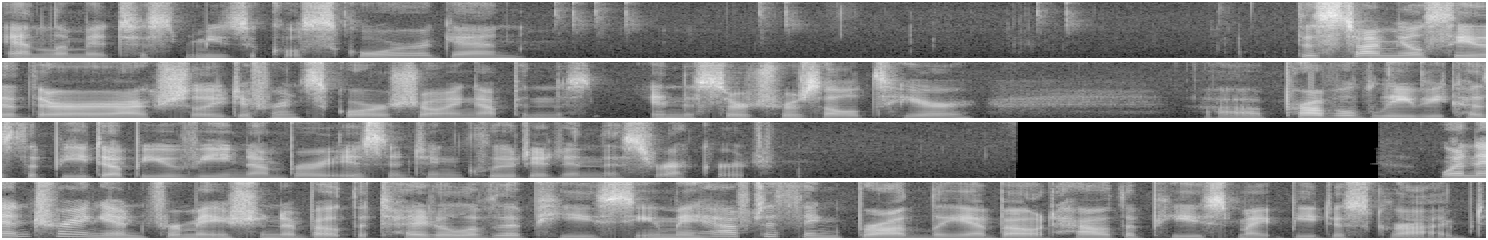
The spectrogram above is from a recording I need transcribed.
and limit to musical score again. This time you'll see that there are actually different scores showing up in the, in the search results here, uh, probably because the BWV number isn't included in this record. When entering information about the title of the piece, you may have to think broadly about how the piece might be described,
